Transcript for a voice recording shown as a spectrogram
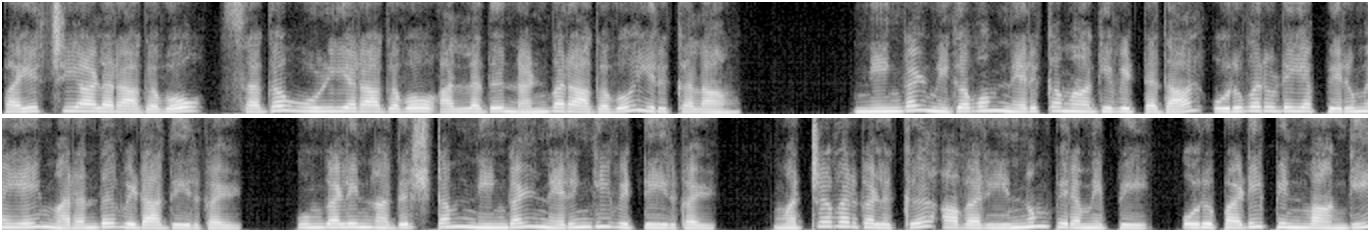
பயிற்சியாளராகவோ சக ஊழியராகவோ அல்லது நண்பராகவோ இருக்கலாம். நீங்கள் மிகவும் நெருக்கமாகிவிட்டதால் ஒருவருடைய பெருமையை மறந்து விடாதீர்கள். உங்களின் அதிர்ஷ்டம் நீங்கள் நெருங்கி விட்டீர்கள். மற்றவர்களுக்கு அவர் இன்னும் பிரமிப்பே. ஒரு படி பின்வாங்கி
